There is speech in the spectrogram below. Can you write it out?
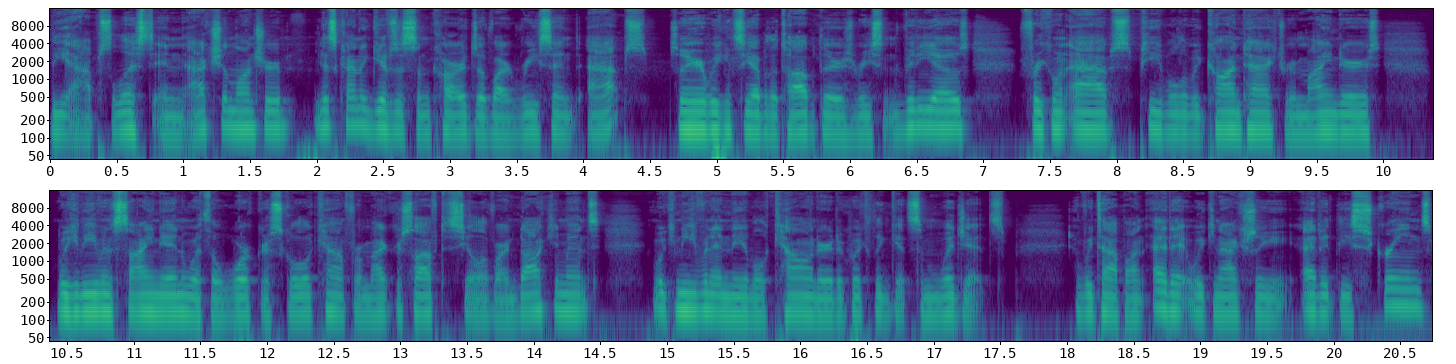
the apps list in Action Launcher, this kind of gives us some cards of our recent apps. So here we can see up at the top there's recent videos, frequent apps, people that we contact, reminders. We can even sign in with a work or school account for Microsoft to see all of our documents. We can even enable calendar to quickly get some widgets. If we tap on edit, we can actually edit these screens.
